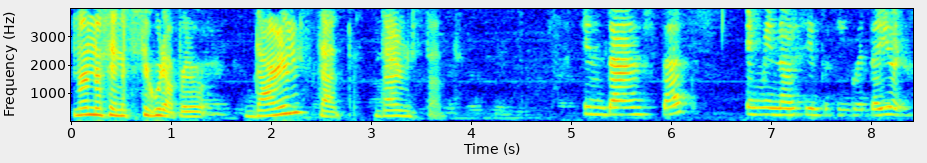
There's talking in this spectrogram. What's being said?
No, no sé, no estoy segura, pero Darmstadt. Darmstadt. En Darmstadt en 1951.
